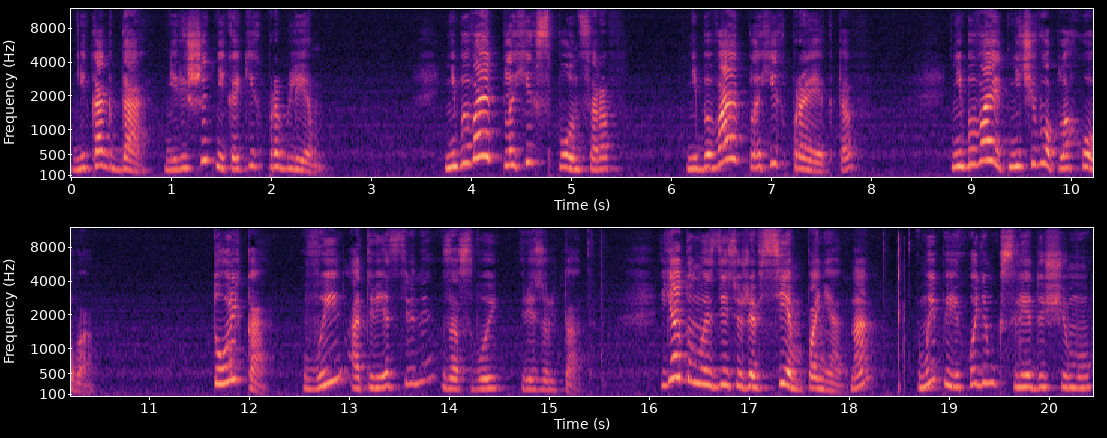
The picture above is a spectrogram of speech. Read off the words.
никогда не решит никаких проблем. Не бывает плохих спонсоров, не бывает плохих проектов, не бывает ничего плохого только вы ответственны за свой результат. Я думаю, здесь уже всем понятно. Мы переходим к следующему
